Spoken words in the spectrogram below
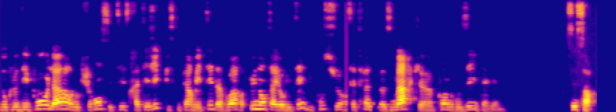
Donc le dépôt, là, en l'occurrence, était stratégique puisqu'il permettait d'avoir une antériorité, du coup, sur cette fameuse marque euh, Point de Rosé italienne. C'est ça.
